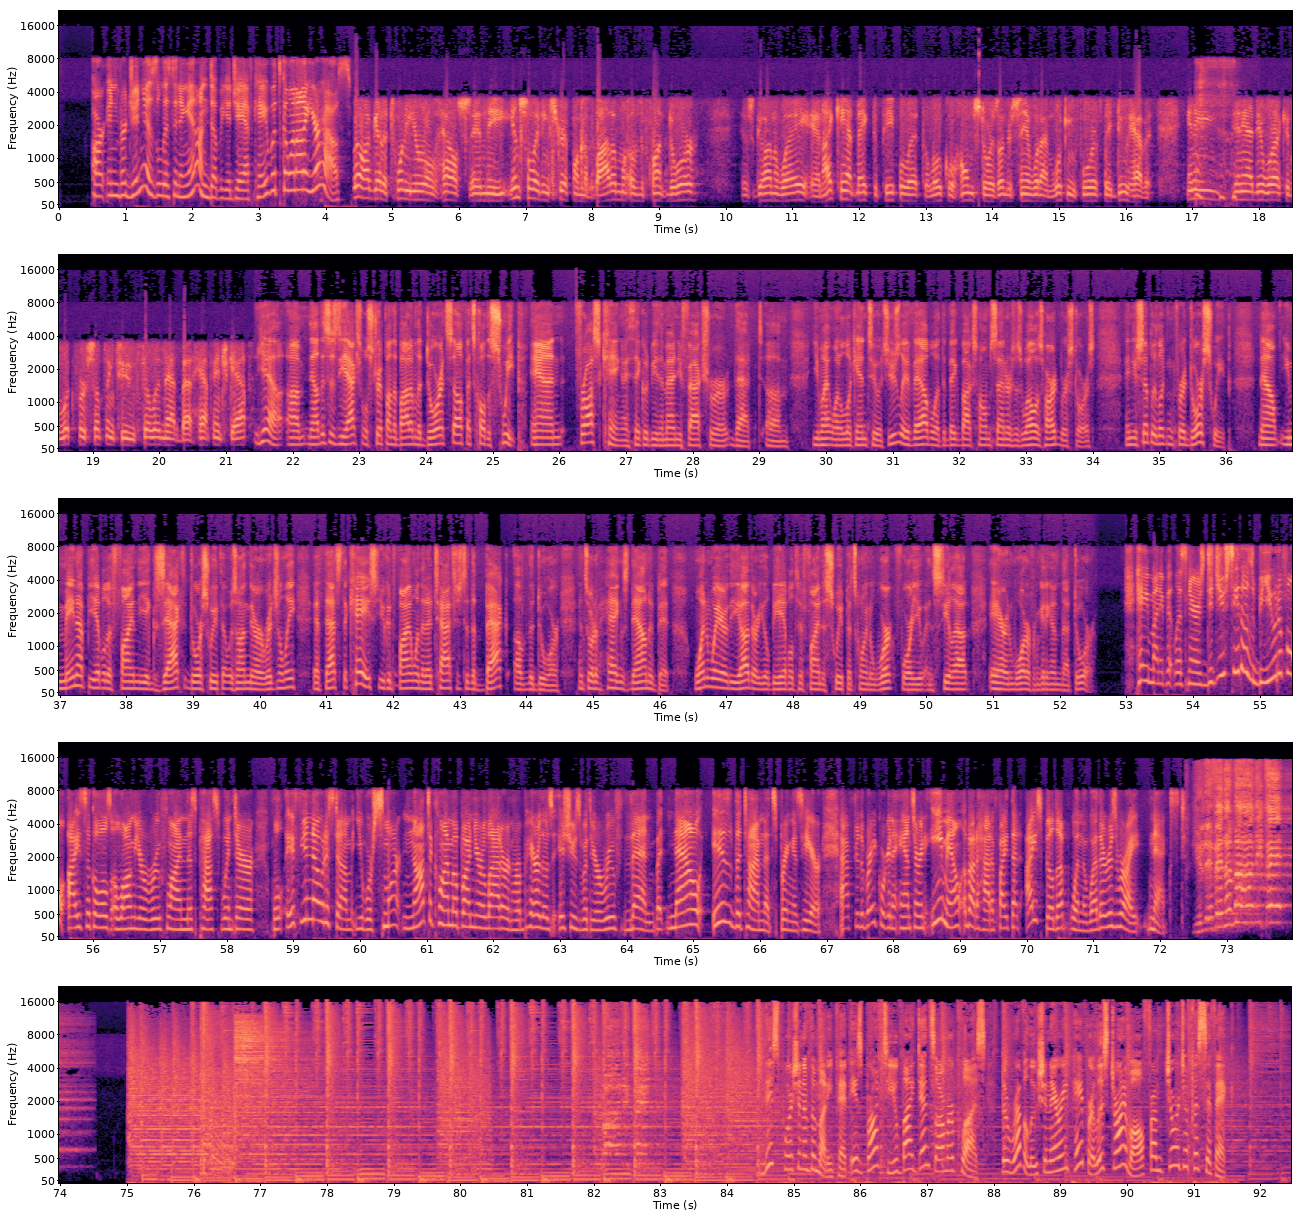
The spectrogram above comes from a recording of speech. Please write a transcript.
Art in Virginia is listening in on WJFK. What's going on at your house? Well, I've got a 20 year old house, and the insulating strip on the bottom of the front door has gone away, and I can't make the people at the local home stores understand what I'm looking for if they do have it. Any any idea where I could look for something to fill in that about half inch gap? Yeah. Um, now this is the actual strip on the bottom of the door itself. That's called a sweep. And Frost King, I think, would be the manufacturer that um, you might want to look into. It's usually available at the big box home centers as well as hardware stores. And you're simply looking for a door sweep. Now, you may not be able to find the exact door sweep that was on there originally. If that's the case, you can find one that attaches to the back of the door and sort of hangs down a bit. One way or the other, you'll be able to find a sweep that's going to work for you and seal out air and water from getting under that door. Hey, Money Pit listeners, did you see those beautiful icicles along your roof line this past winter? Well, if you noticed them, you were smart not to climb up on your ladder and repair those issues with your roof then. But now is the time that spring is here. After the break, we're going to answer an email about how to fight that ice buildup when the weather is right. Next. You live in a money pit. This portion of the Money Pit is brought to you by DensArmor Plus, the revolutionary paperless drywall from Georgia Pacific.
